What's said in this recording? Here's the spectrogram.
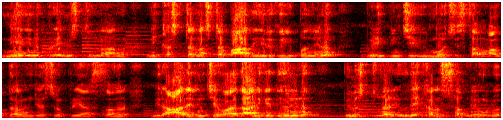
నేను నిన్ను ప్రేమిస్తున్నాను నీ కష్ట నష్ట బాధ ఇరుకు ఇబ్బంది నేను విడిపించి విమోచిస్తాను వాగ్దానం చేస్తున్న ప్రియాస్తాను మీరు ఆదరించే దానికే దేవుని పిలుస్తున్నాడు ఈ ఉదయకాల సమయంలో.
